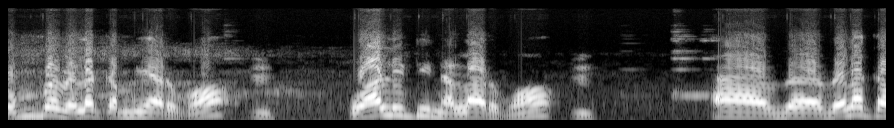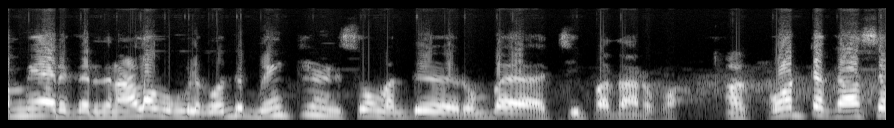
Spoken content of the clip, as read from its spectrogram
ரொம்ப விலை கம்மியா இருக்கும். குவாலிட்டி நல்லா இருக்கும் விலை கம்மியா இருக்கிறதுனால உங்களுக்கு வந்து மெயின்டெனன்ஸும் வந்து ரொம்ப சீப்பா தான் இருக்கும். போட்ட காசை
